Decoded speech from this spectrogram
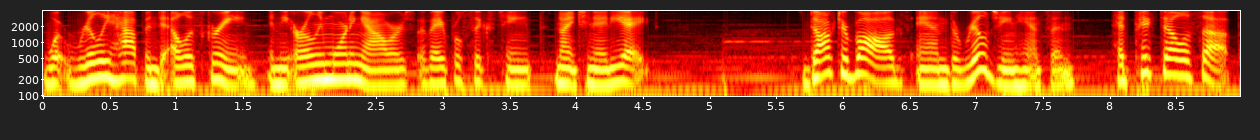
what really happened to Ellis Green in the early morning hours of April 16, 1988. Dr. Boggs and the real Gene Hansen had picked Ellis up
